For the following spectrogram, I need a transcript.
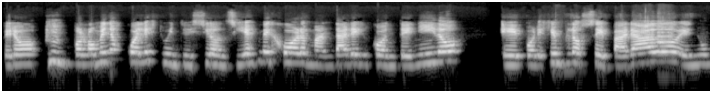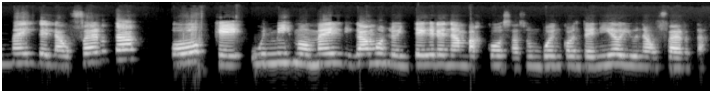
pero por lo menos, ¿cuál es tu intuición? Si es mejor mandar el contenido, eh, por ejemplo, separado en un mail de la oferta o que un mismo mail, digamos, lo integre en ambas cosas, un buen contenido y una oferta.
